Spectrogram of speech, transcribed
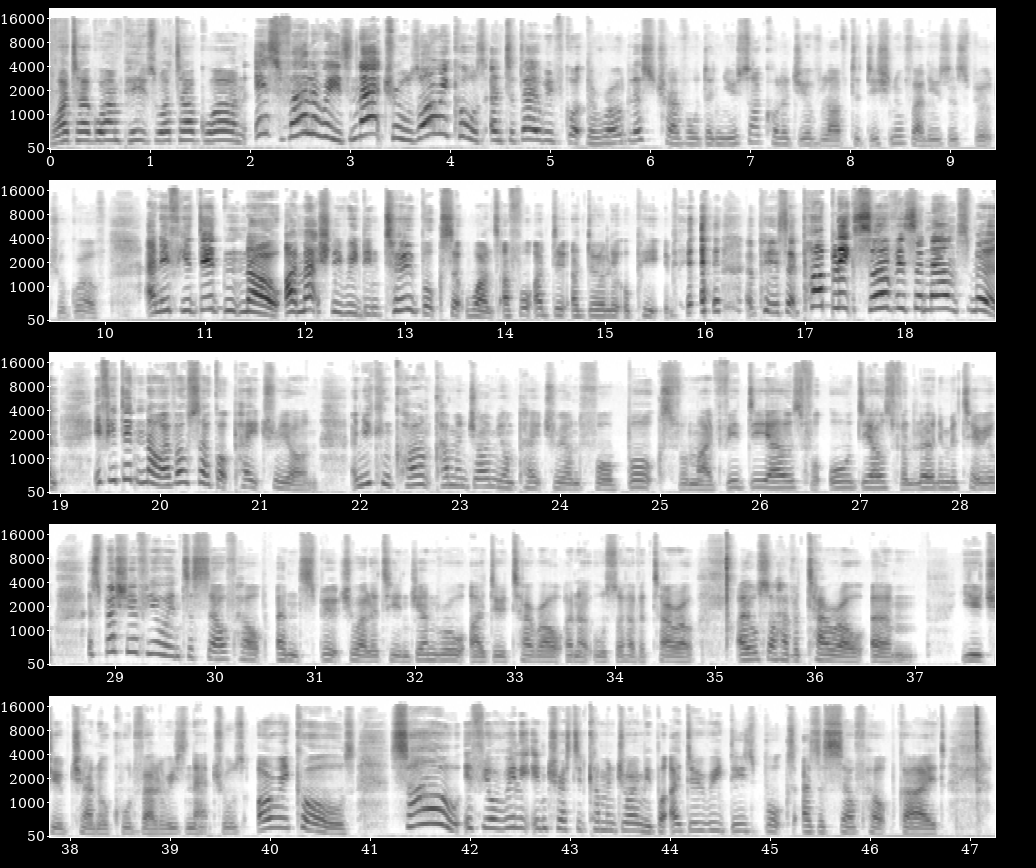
What I want, peeps, what I want. It's Valerie's Naturals Oracles, and today we've got The Road Less Traveled, a new psychology of love, traditional values, and spiritual growth. And if you didn't know, I'm actually reading two books at once. I thought I'd do, I'd do a little P- a PSA public service announcement. If you didn't know, I've also got Patreon, and you can come and join me on Patreon for books, for my videos, for audios, for learning material, especially if you're into self help and spirituality in general. I do tarot and I also have a tarot. I also have a tarot um YouTube channel called Valerie's Naturals Oracles. So, if you're really interested, come and join me. But I do read these books as a self help guide,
